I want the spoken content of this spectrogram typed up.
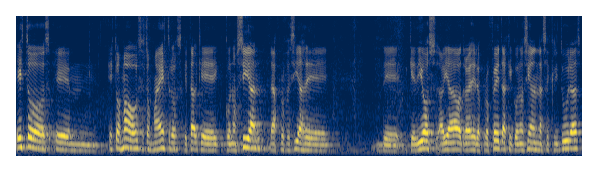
Estos, eh, estos magos, estos maestros que, conocían las profecías de, de, que Dios había dado a través de los profetas, que conocían las escrituras,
